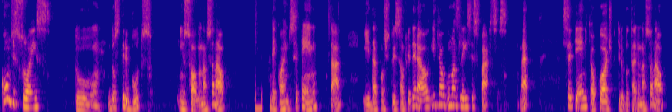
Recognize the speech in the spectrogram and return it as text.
condições do, dos tributos em solo nacional decorrem do CTN, tá? E da Constituição Federal e de algumas leis esparsas, né? CTN, que é o Código Tributário Nacional,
